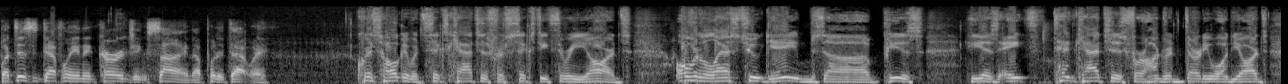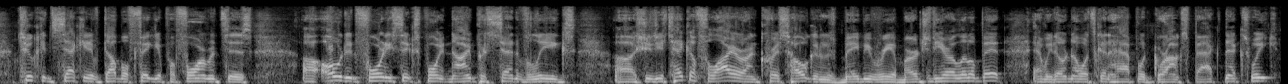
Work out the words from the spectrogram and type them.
but this is definitely an encouraging sign. I'll put it that way. Chris Hogan with six catches for 63 yards. Over the last two games, uh, he, is, he has eight, 10 catches for 131 yards, two consecutive double figure performances. Uh, owned in 46.9% of leagues. Uh, should you take a flyer on Chris Hogan, who's maybe reemerging here a little bit, and we don't know what's going to happen with Gronk's back next week?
